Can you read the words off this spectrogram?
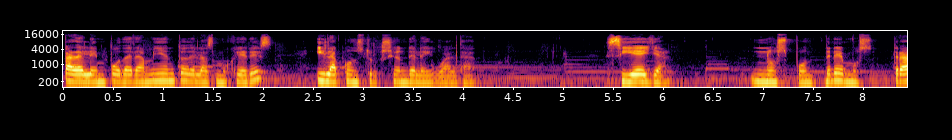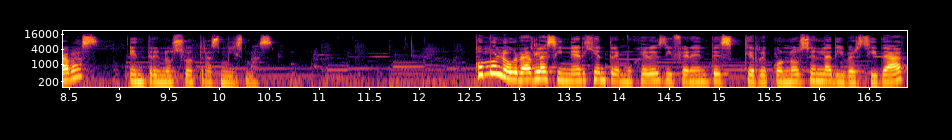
para el empoderamiento de las mujeres y la construcción de la igualdad. Si ella nos pondremos trabas entre nosotras mismas. ¿Cómo lograr la sinergia entre mujeres diferentes que reconocen la diversidad?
